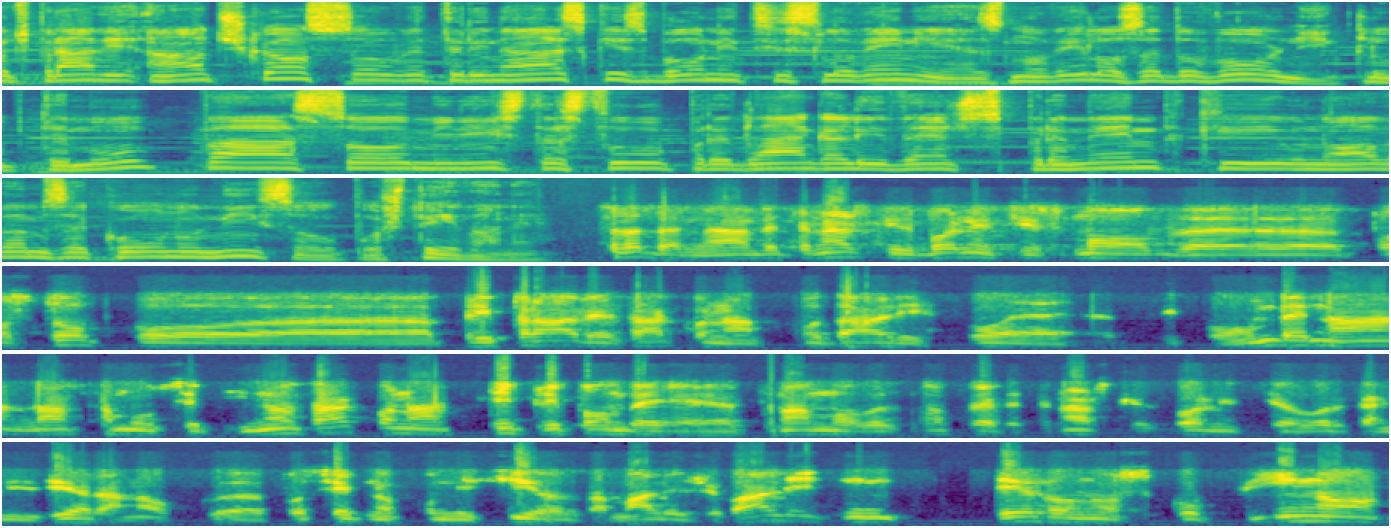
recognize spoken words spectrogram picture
Kot pravi Ačko, so v veterinarski zbornici Slovenije z novelo zadovoljni, kljub temu pa so ministrstvu predlagali več sprememb, ki v novem zakonu niso upoštevane. Seveda, na veterinarski zbornici smo v postopku uh, priprave zakona podali svoje pripombe na, na samo vsebino zakona. Te pripombe imamo znotraj veterinarske zbornice organizirano uh, posebno komisijo za male živali in delovno skupino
